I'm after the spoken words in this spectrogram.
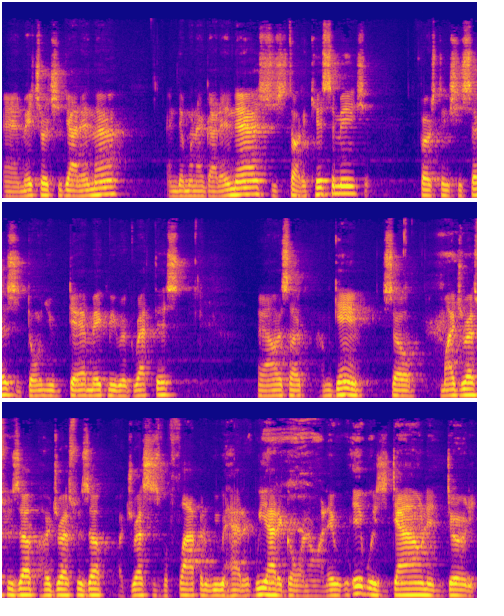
and made sure she got in there. And then when I got in there, she started kissing me. She, first thing she says is, "Don't you dare make me regret this." And I was like, "I'm game." So my dress was up, her dress was up, our dresses were flapping. We had it, we had it going on. It, it was down and dirty.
